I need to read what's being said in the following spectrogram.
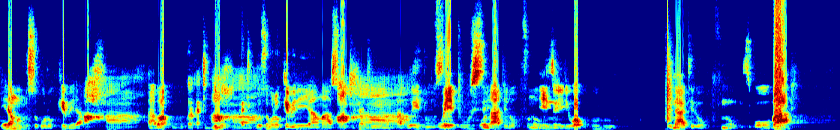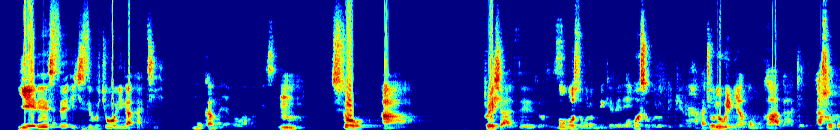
Era mwe musobola okukebera. Aha. Abakuguka kati gweosobola okukebera ey'amaaso weetuuse. Onaatera okufuna eno eri waggulu. Enaatera okufuna obuzibu. Oba yereese ekizibu ky'olina kati. Mukama yabawa amagezi so uh, pressures ezo bw'oba osobola obikebera oba osobola obikebera kati oli ow'emyaka omukaaga ate asooka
